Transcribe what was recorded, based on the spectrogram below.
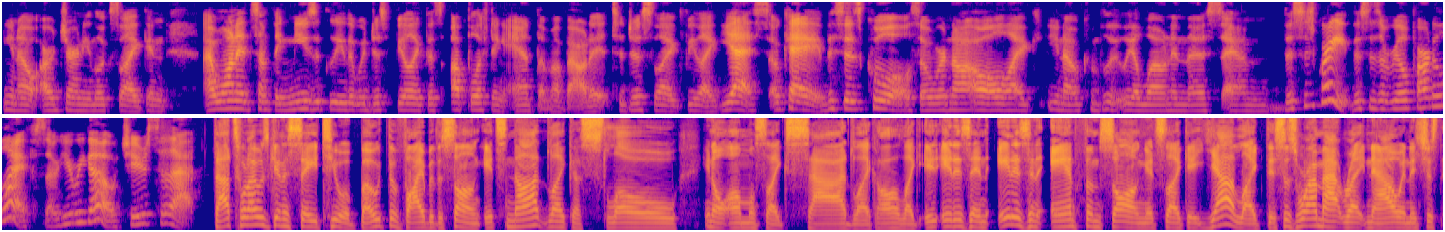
you know our journey looks like and I wanted something musically that would just feel like this uplifting anthem about it to just like be like, yes, okay, this is cool. So we're not all like, you know, completely alone in this. And this is great. This is a real part of life. So here we go. Cheers to that. That's what I was going to say too about the vibe of the song. It's not like a slow, you know, almost like sad, like, oh, like it, it is an, it is an anthem song. It's like, a, yeah, like this is where I'm at right now. And it's just,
